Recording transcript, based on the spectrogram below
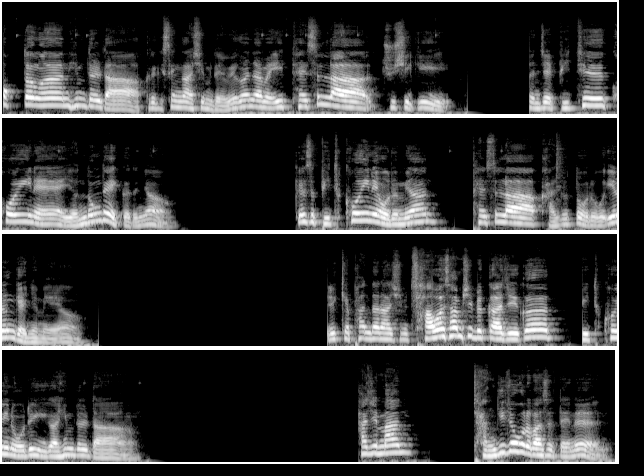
폭등은 힘들다. 그렇게 생각하시면 돼요. 왜 그러냐면 이 테슬라 주식이 현재 비트코인에 연동되어 있거든요. 그래서 비트코인에 오르면 테슬라 가격도 오르고 이런 개념이에요. 이렇게 판단하시면 4월 30일까지는 비트코인 오르기가 힘들다. 하지만 장기적으로 봤을 때는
